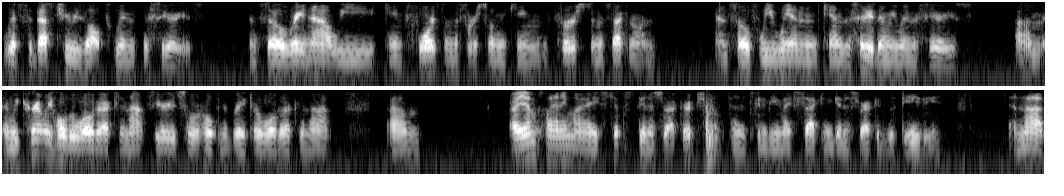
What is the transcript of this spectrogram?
with the best two results wins the series. And so right now we came fourth in the first one, we came first in the second one. And so if we win Kansas City, then we win the series. Um, and we currently hold the world record in that series, so we're hoping to break our world record in that. Um, I am planning my sixth Guinness record, and it's going to be my second Guinness record with Davy. And that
